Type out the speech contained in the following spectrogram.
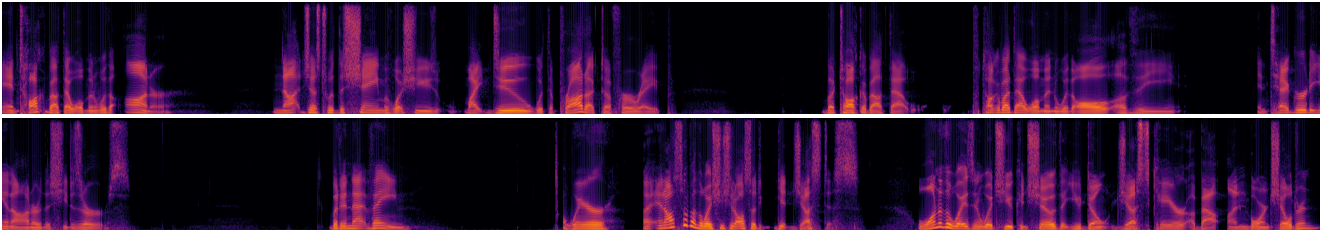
and talk about that woman with honor, not just with the shame of what she might do with the product of her rape, but talk about that talk about that woman with all of the integrity and honor that she deserves. But in that vein, where uh, and also by the way, she should also get justice. One of the ways in which you can show that you don't just care about unborn children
